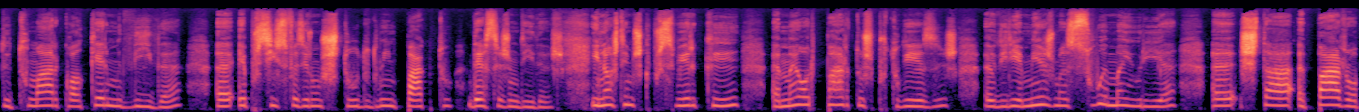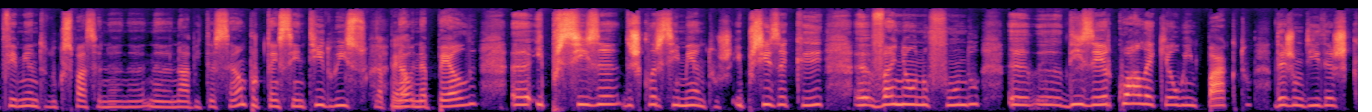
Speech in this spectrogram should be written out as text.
de, tomar qualquer medida, uh, é preciso fazer um estudo do impacto dessas medidas. E nós temos que perceber que a maior parte dos portugueses, eu diria mesmo a sua maioria, uh, está a par, obviamente, do que se passa na, na, na habitação, porque tem sentido isso na pele, na, na pele uh, e precisa de esclarecimentos e precisa que venham, no fundo, dizer qual é que é o impacto das medidas que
